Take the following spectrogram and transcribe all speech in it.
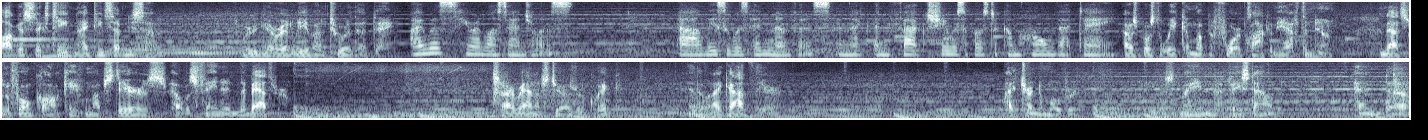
August 16, 1977. We were getting ready to leave on tour that day. I was here in Los Angeles. Uh, Lisa was in Memphis, and that, in fact, she was supposed to come home that day. I was supposed to wake him up at 4 o'clock in the afternoon. And that's when a phone call came from upstairs. Elvis fainted in the bathroom. So I ran upstairs real quick. And then when I got there, I turned him over. He was laying face down. And uh,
